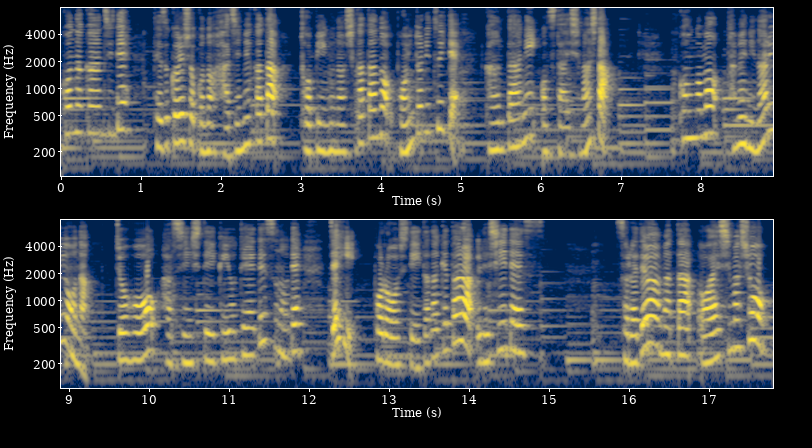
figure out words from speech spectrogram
こんな感じで手作り食の始め方トッピングの仕方のポイントについて簡単にお伝えしました。今後もためになるような情報を発信していく予定ですので是非フォローしていただけたら嬉しいです。それではまたお会いしましょ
